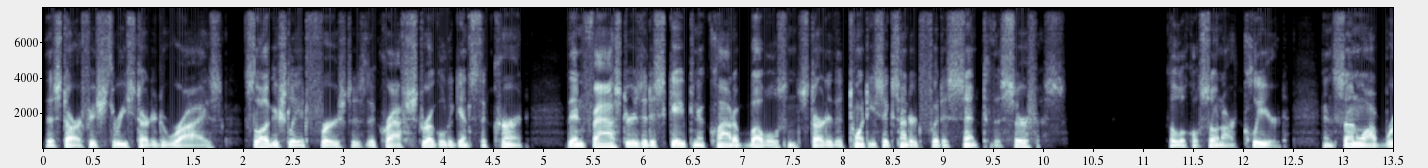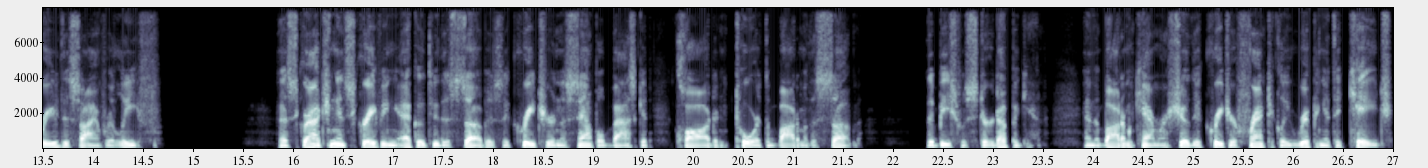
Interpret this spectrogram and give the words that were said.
The Starfish 3 started to rise, sluggishly at first as the craft struggled against the current, then faster as it escaped in a cloud of bubbles and started the 2,600 foot ascent to the surface. The local sonar cleared, and Sunwa breathed a sigh of relief. A scratching and scraping echoed through the sub as the creature in the sample basket clawed and tore at the bottom of the sub. The beast was stirred up again, and the bottom camera showed the creature frantically ripping at the cage,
